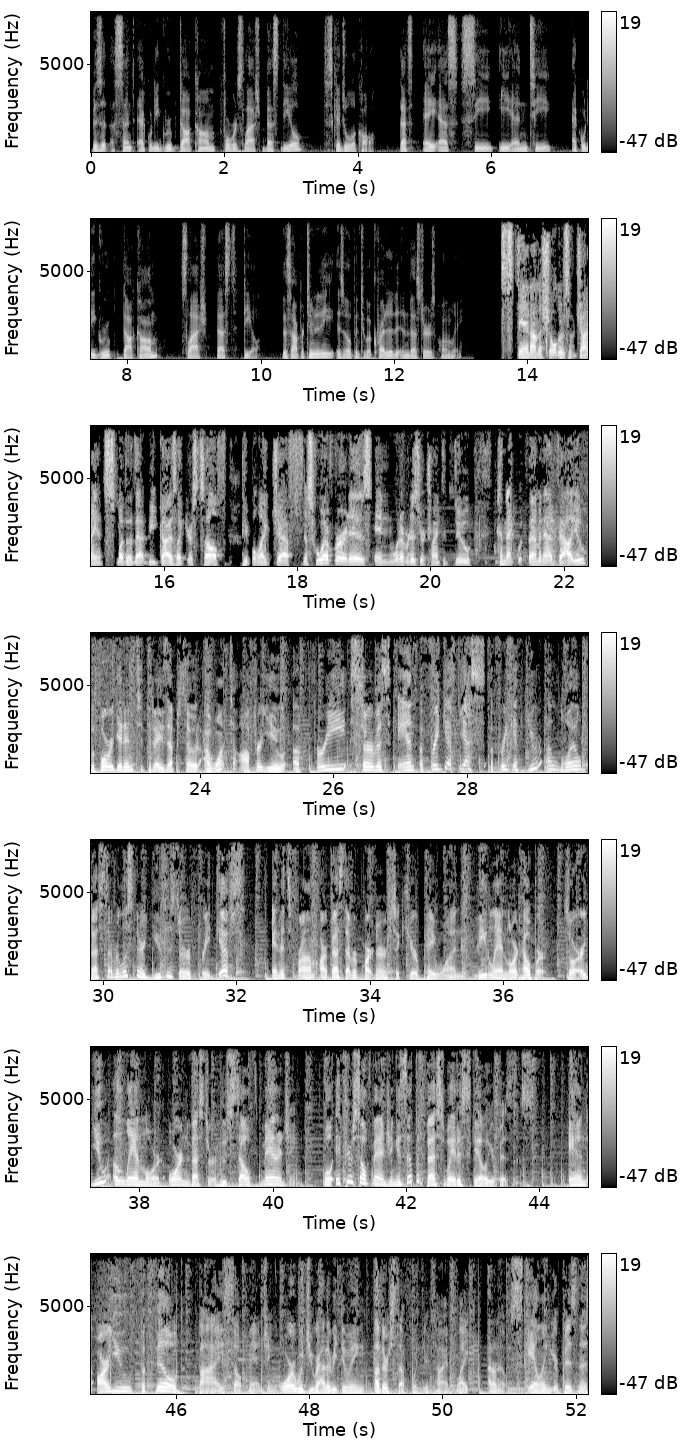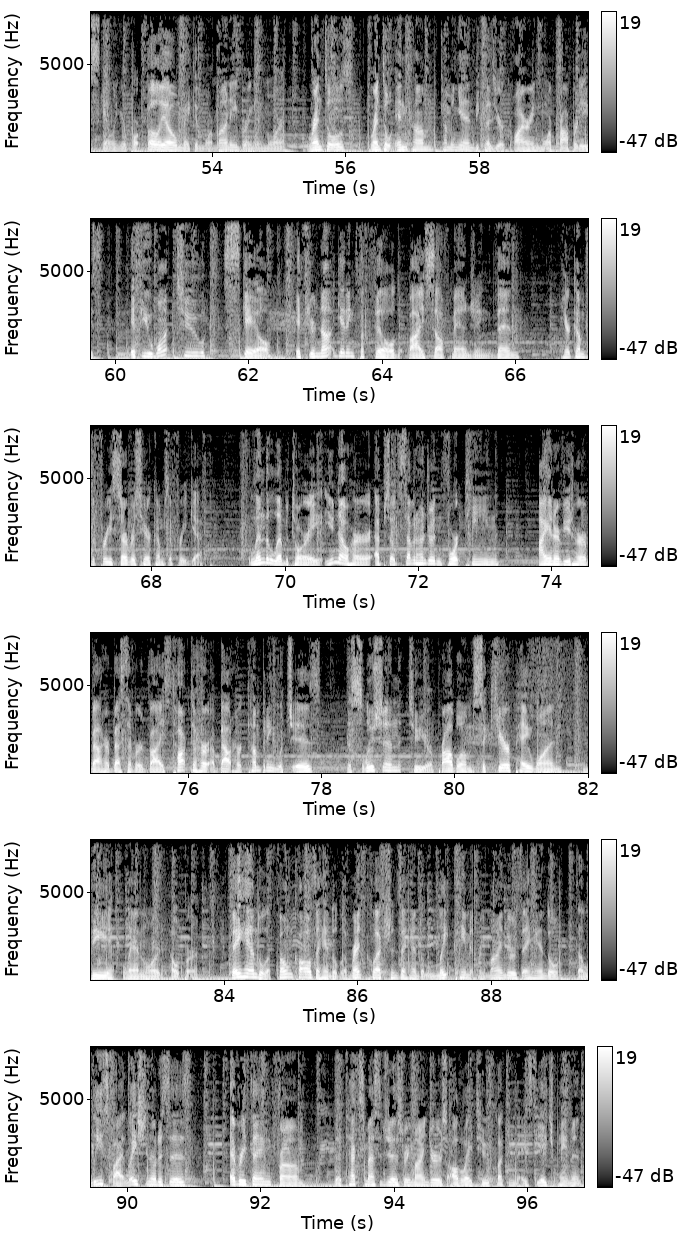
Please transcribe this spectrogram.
visit ascentequitygroup.com forward slash best deal to schedule a call. That's A S C E N T equitygroup.com slash best deal. This opportunity is open to accredited investors only. Stand on the shoulders of giants, whether that be guys like yourself, people like Jeff, just whoever it is in whatever it is you're trying to do, connect with them and add value. Before we get into today's episode, I want to offer you a free service and a free gift. Yes, a free gift. You're a loyal best ever listener. You deserve free gifts and it's from our best ever partner, Secure Pay One, the landlord helper. So are you a landlord or investor who's self-managing? Well, if you're self-managing, is that the best way to scale your business? And are you fulfilled by self-managing or would you rather be doing other stuff with your time? Like, I don't know, scaling your business, scaling your portfolio, making more money, bringing more rentals, rental income coming in because you're acquiring more properties. If you want to scale, if you're not getting fulfilled by self-managing, then here comes a free service, here comes a free gift. Linda Liberatore, you know her, episode 714 I interviewed her about her best ever advice, talked to her about her company, which is the solution to your problem, Secure Pay One, the landlord helper. They handle the phone calls, they handle the rent collections, they handle late payment reminders, they handle the lease violation notices, everything from the text messages, reminders, all the way to collecting the ACH payments.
